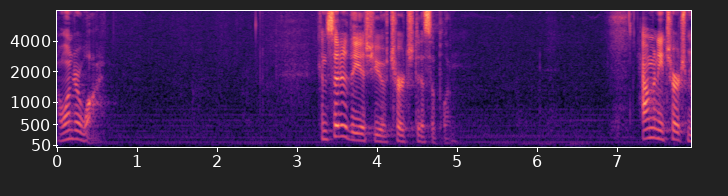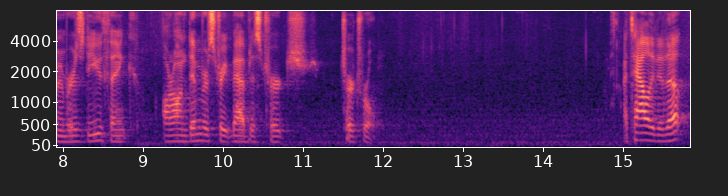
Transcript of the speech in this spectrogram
I wonder why. Consider the issue of church discipline. How many church members do you think are on Denver Street Baptist Church church roll? I tallied it up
